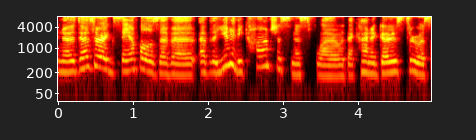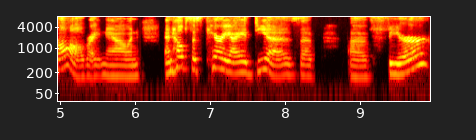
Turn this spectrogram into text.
you know those are examples of a of the unity consciousness flow that kind of goes through us all right now and and helps us carry ideas of of fear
